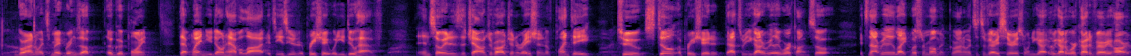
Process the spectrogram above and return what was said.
Goranowitz brings up a good point that when you don't have a lot, it's easier to appreciate what you do have. Right. And so it is the challenge of our generation of plenty Right. to still appreciate it. That's what you got to really work on. So it's not really a light Musar moment, Goranowitz. It's a very serious one. You got, we got to work on it very hard.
